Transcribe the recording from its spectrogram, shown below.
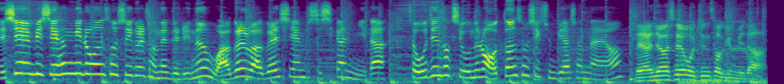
네, CNBC 흥미로운 소식을 전해드리는 와글와글 CNBC 시간입니다. 자, 오진석 씨 오늘은 어떤 소식 준비하셨나요? 네, 안녕하세요. 오진석입니다.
